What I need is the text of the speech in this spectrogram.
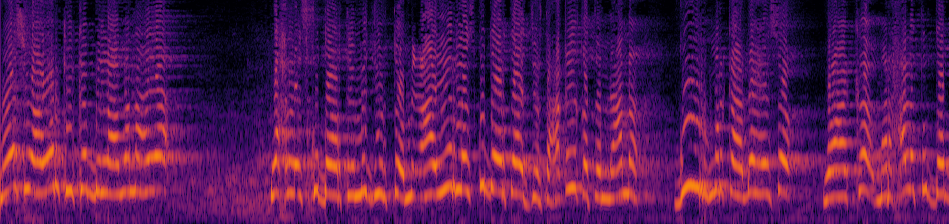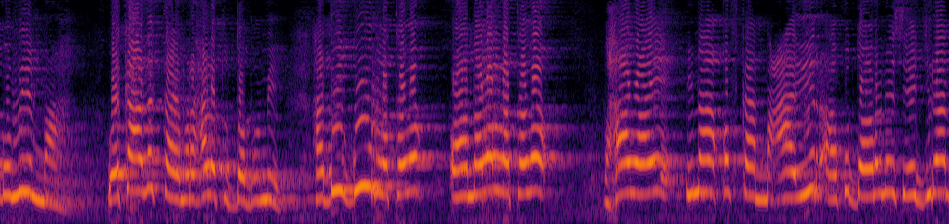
Meesha baa warkii ka bilaabanaya wax la isku doortay ma jirto macaayiir la isku doortaa jirta xaqiiqatan leanna guur markaa dhehayso waa ka marxalatu dabumiin maaha way ka adag tahay marxalatu dabumiin haddii guur la tago oo nolol la tago waxaa waaye inaa qofkan macaayiir aa ku dooranayso ee jiraan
